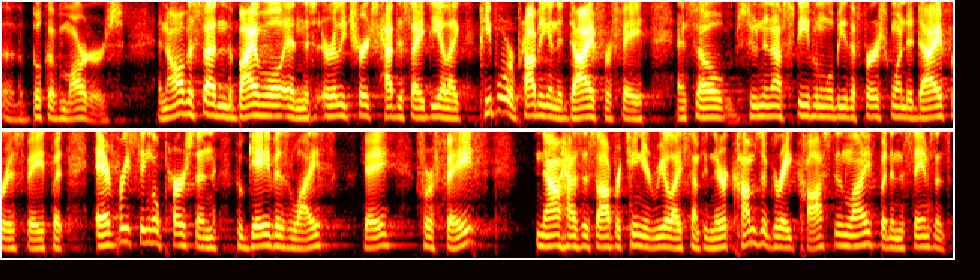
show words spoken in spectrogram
uh, the Book of Martyrs. And all of a sudden, the Bible and this early church had this idea like people were probably going to die for faith. And so, soon enough, Stephen will be the first one to die for his faith. But every single person who gave his life, okay, for faith, now has this opportunity to realize something. There comes a great cost in life, but in the same sense,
